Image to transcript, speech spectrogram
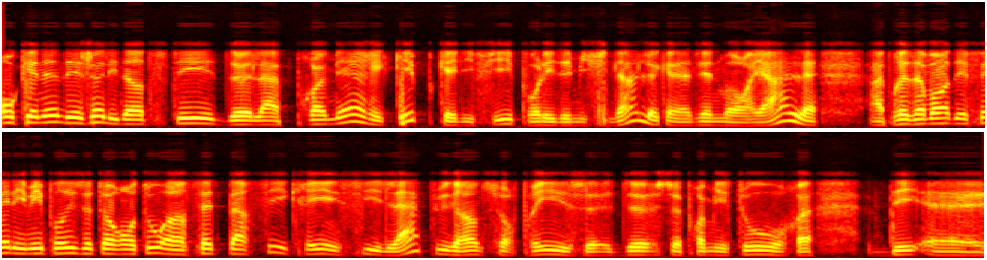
On connaît déjà l'identité de la première équipe qualifiée pour les demi-finales, le Canadien de Montréal. Après avoir défait les Maple Leafs de Toronto en cette partie et créé ainsi la plus grande surprise de ce premier tour des euh,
